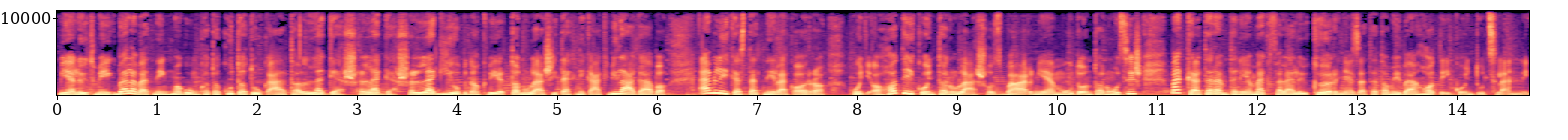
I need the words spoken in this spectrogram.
Mielőtt még belevetnénk magunkat a kutatók által leges-leges legjobbnak vélt tanulási technikák világába, emlékeztetnélek arra, hogy a hatékony tanuláshoz bármilyen módon tanulsz is, meg kell teremteni a megfelelő környezetet, amiben hatékony tudsz lenni.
